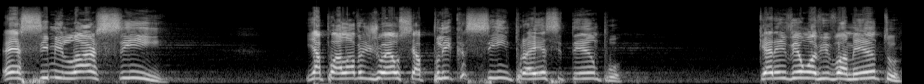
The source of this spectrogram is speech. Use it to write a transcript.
É similar sim e a palavra de Joel se aplica sim para esse tempo. Querem ver um avivamento?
